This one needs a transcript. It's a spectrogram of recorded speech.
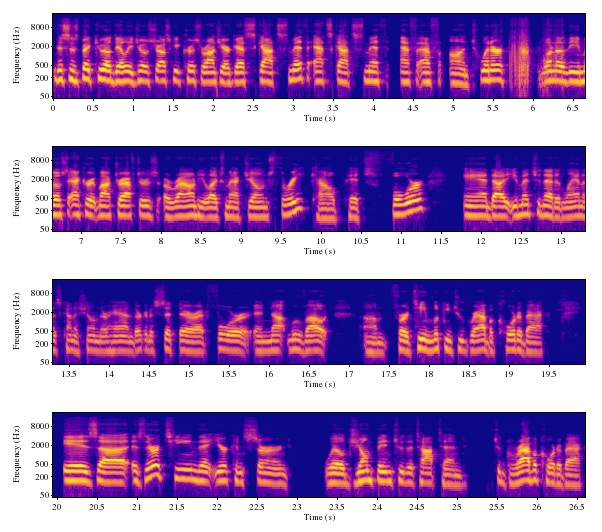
This is BetQL Daily. Joe Ostrowski, Chris Raji, our guest Scott Smith at Scott Smith FF on Twitter. One of the most accurate mock drafters around. He likes Mac Jones three, Cal Pitts four, and uh, you mentioned that Atlanta's kind of shown their hand. They're going to sit there at four and not move out um, for a team looking to grab a quarterback. Is uh, is there a team that you're concerned will jump into the top ten to grab a quarterback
